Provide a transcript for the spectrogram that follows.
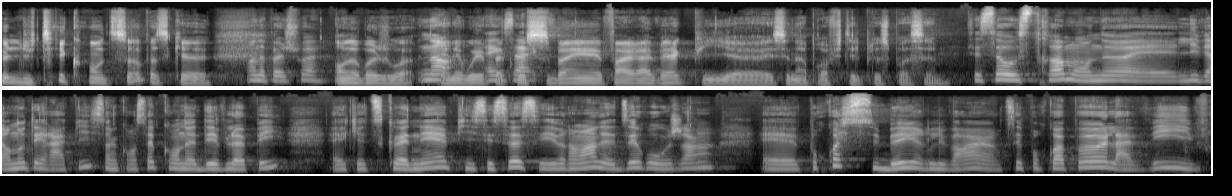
lutter contre ça parce que... On n'a pas le choix. On n'a pas le choix. Non, anyway, fait aussi bien faire avec, puis euh, essayer d'en profiter le plus possible. C'est ça, au Strom, on a l'hivernothérapie. C'est un concept qu'on a développé, que tu connais, puis c'est ça, c'est vraiment de dire aux gens euh, pourquoi subir l'hiver? Pourquoi pas la vivre?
